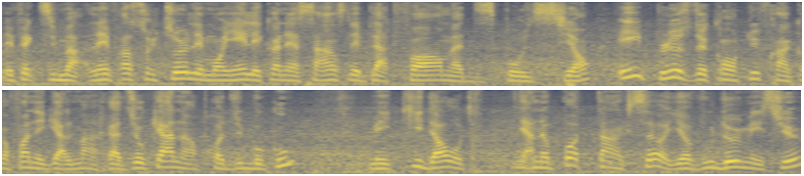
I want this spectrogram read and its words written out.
effectivement, l'infrastructure, les moyens, les connaissances, les plateformes à disposition et plus de contenu francophone également. Radio Cannes en produit beaucoup, mais qui d'autre? Il n'y en a pas tant que ça. Il y a vous deux, messieurs,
